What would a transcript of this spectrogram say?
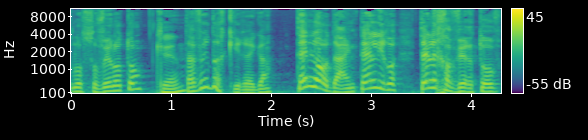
לא סובל אותו? כן. תעביר דרכי רגע, תן לו עדיין, תן, לי, תן לחבר טוב,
